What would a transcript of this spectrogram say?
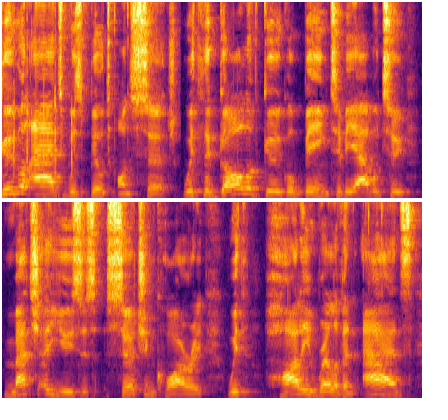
Google Ads was built on search, with the goal of Google being to be able to match a user's search inquiry with highly relevant ads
